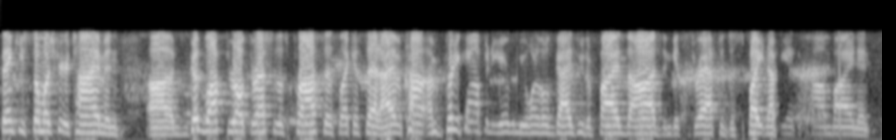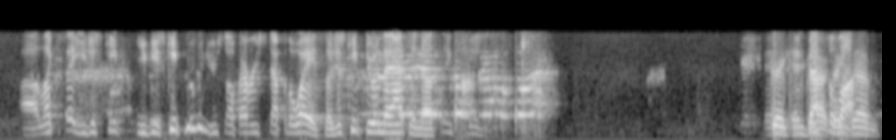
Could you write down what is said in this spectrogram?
thank you so much for your time, and uh, good luck throughout the rest of this process. Like I said, I have I'm pretty confident you're going to be one of those guys who defies the odds and gets drafted despite not being at the combine. And uh, like I say, you just keep you just keep proving yourself every step of the way. So just keep doing that, and uh, thanks again. And, Thank you, and best Scott. of luck. Thanks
